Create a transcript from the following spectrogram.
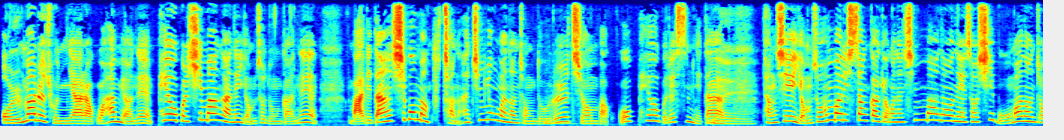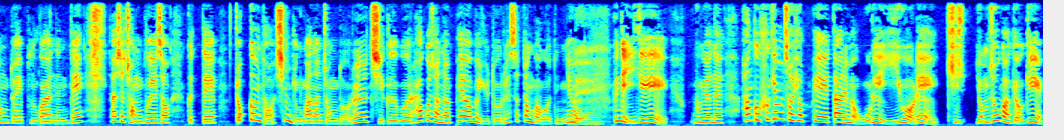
얼마를 줬냐라고 하면은 폐업을 희망하는 염소 농가는 마리당 15만 9천 원, 한 16만 원 정도를 음. 지원받고 폐업을 했습니다. 네. 당시 염소 한 마리 시장 가격은 한 10만 원에서 15만 원 정도에 불과했는데 음. 사실 정부에서 그때 조금 더 16만 원 정도를 지급을 하고서는 폐업을 유도를 했었던 거거든요. 네. 근데 이게 보면은 한국 흑염소 협회에 따르면 올해 2월에 기, 염소 가격이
